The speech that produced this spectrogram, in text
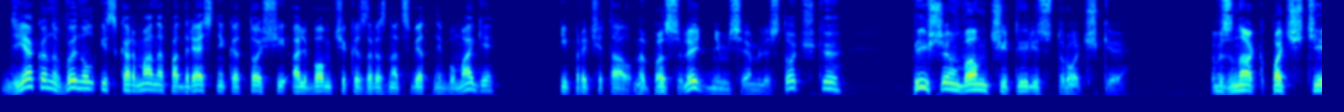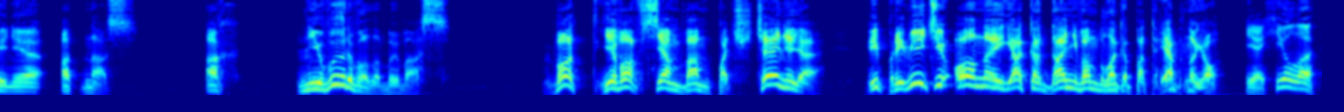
Дьякон вынул из кармана подрясника тощий альбомчик из разноцветной бумаги и прочитал. На последнем семь листочке пишем вам четыре строчки. В знак почтения от нас. Ах, не вырвало бы вас. Вот его всем вам почтения, и примите оное, яко дань вам благопотребную. И Ахилла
